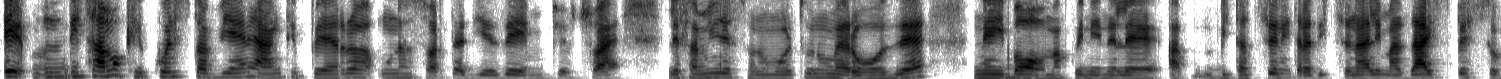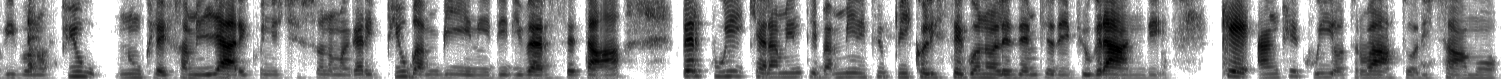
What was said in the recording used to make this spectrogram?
E mhmm, diciamo che questo avviene anche per una sorta di esempio, cioè le famiglie sono molto numerose, nei Boma, quindi nelle abitazioni tradizionali Masai, spesso vivono più nuclei familiari, quindi ci sono magari più bambini di diverse età, per cui chiaramente i bambini più piccoli seguono l'esempio dei più grandi che anche qui ho trovato, diciamo,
